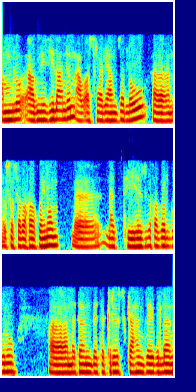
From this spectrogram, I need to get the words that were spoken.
ኣብ ምሉእ ኣብ ኒውዚላንድን ኣብ ኣውስትራልያን ዘለዉ ንእሰ ሰበኻ ኮይኖም ነቲ ህዝቢ ከገልግሉ ነተን ቤተ ክሪስ ካህን ዘይብለን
